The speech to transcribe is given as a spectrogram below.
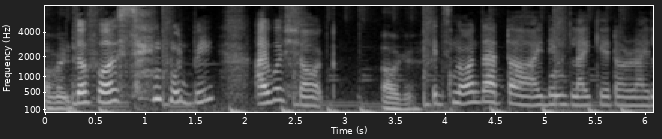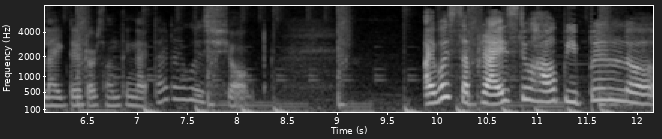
a bit? The first thing would be, I was shocked. okay. It's not that uh, I didn't like it or I liked it or something like that. I was shocked. I was surprised to how people uh,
